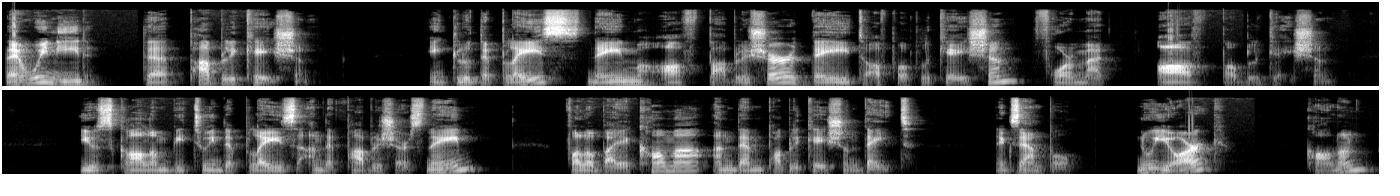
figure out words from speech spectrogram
Then we need the publication. Include the place, name of publisher, date of publication, format of publication. Use column between the place and the publisher's name followed by a comma and then publication date. Example, New York, colon,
